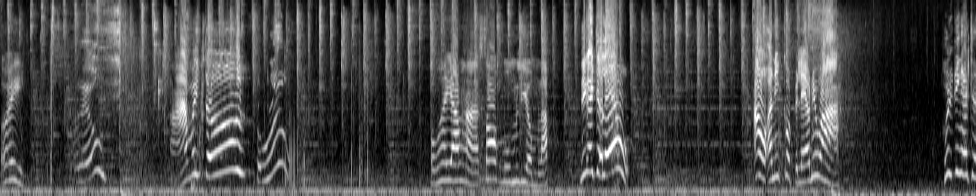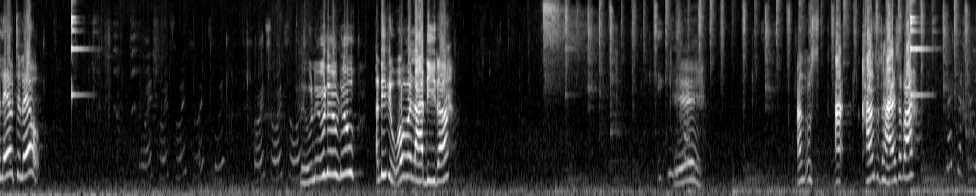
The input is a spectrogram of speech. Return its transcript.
เฮ้ย เร็วหาไม่เจอ เร็วผมพยายามหาซอกมุมเหลี่ยมลับ นี่ไงเจอแล้วเอ้าอันนี้กดไปแล้วนี่หว่า เฮ้ยนี่ไงจอแล้วจอแล้วสวยสวยสวยสวยสวยสวยสวยสวยเร็วเร็วเร็วเร็วอันนี้ถือว่าเวลาดีนะอีกโอทีเคอันอุสอะครั้งสุดท้ายใช่ปะน่าจะครั้ง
